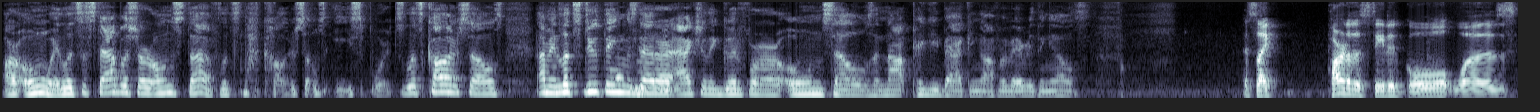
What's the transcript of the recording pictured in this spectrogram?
our own way. Let's establish our own stuff. Let's not call ourselves esports. Let's call ourselves, I mean, let's do things that are actually good for our own selves and not piggybacking off of everything else. It's like part of the stated goal was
